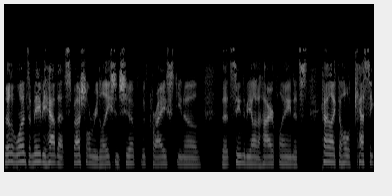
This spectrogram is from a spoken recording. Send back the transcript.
they're the ones that maybe have that special relationship with Christ, you know, that seem to be on a higher plane. It's kind of like the whole Keswick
